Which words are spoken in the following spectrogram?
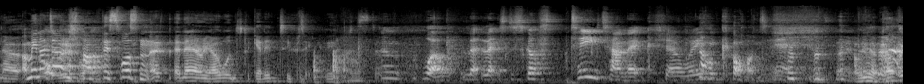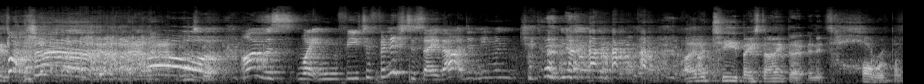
Phoenix. no, I mean I don't. this one. This wasn't a, an area I wanted to get into particularly. Um, well, let, let's discuss Titanic, shall we? Oh God. Yeah. Oh yeah, perfect. Oh, I was waiting for you to finish to say that. I didn't even check it. I have a tea-based anecdote, and it's horrible.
